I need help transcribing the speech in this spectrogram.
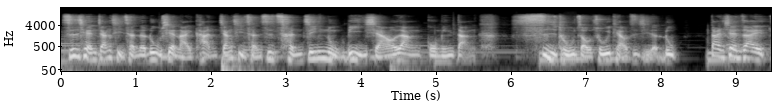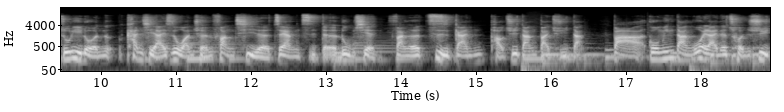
之前江启臣的路线来看，江启臣是曾经努力想要让国民党试图走出一条自己的路，但现在朱立伦看起来是完全放弃了这样子的路线，反而自甘跑去当白区党，把国民党未来的存续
